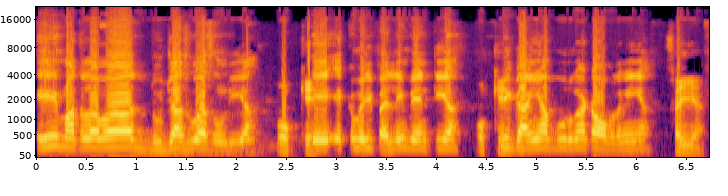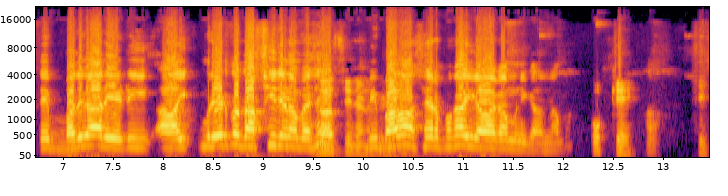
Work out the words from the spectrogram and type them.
ਇਹ ਮਤਲਬ ਦੂਜਾ ਸੂਆ ਸੁੰਦੀ ਆ। ਓਕੇ ਤੇ ਇੱਕ ਮੇਰੀ ਪਹਿਲੀ ਬੇਨਤੀ ਆ ਵੀ ਗਾਈਆਂ ਪੂਰੀਆਂ ਟੌਪ ਦੀਆਂ ਸਹੀ ਆ। ਤੇ ਵਧਗਾ ਰੇਟ ਹੀ ਰੇਟ ਤਾਂ ਦੱਸ ਹੀ ਦੇਣਾ ਵੈਸੇ ਦੱਸ ਹੀ ਦੇਣਾ ਵੀ ਬਾਹਲਾ ਸਿਰ ਭਗਾਈ ਵਾਲਾ ਕੰਮ ਨਹੀਂ ਕਰਨਾ ਆਪਾਂ। ਓਕੇ ਹਾਂ। ਠੀਕ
